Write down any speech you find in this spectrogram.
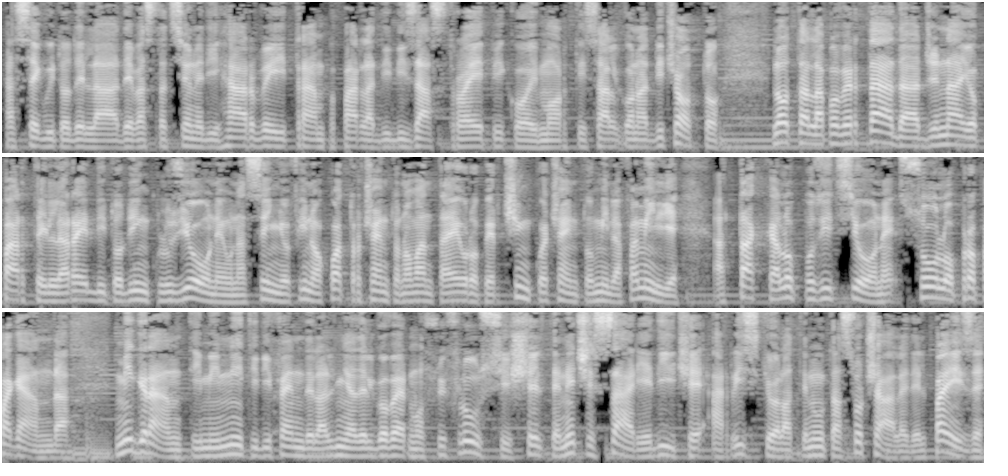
a seguito della devastazione di Harvey. Trump parla di disastro epico e i morti salgono a 18. Lotta alla povertà. Da gennaio parte il reddito di inclusione, un assegno fino a 490 euro per 500.000 famiglie. Attacca l'opposizione, solo propaganda. Migranti, Minniti difende la linea del governo sui flussi, scelte necessarie, dice, a rischio la tenuta sociale del paese.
